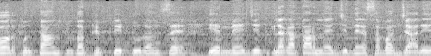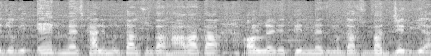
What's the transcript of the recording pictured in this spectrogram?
और Multan Sultan fifty two run से ये मैच जीत, लगातार मैच जीतने का सफ़र जारी है, जो की एक मैच खाली मुल्तान सुल्तान हारा था। ऑलरेडी तीन मैच मुल्तान सुल्तान जीत गया।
